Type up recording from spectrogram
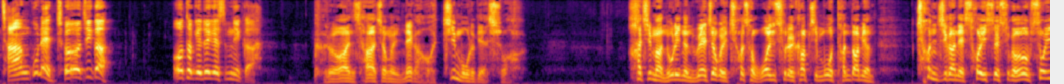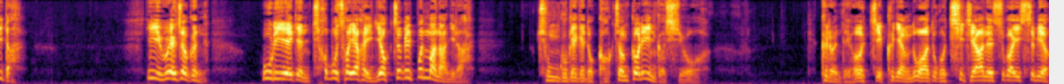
장군의 처지가 어떻게 되겠습니까? 그러한 사정을 내가 어찌 모르겠소. 하지만 우리는 외적을 쳐서 원수를 갚지 못한다면 천지간에 서 있을 수가 없소이다. 이 외적은 우리에겐 처부서야 할 역적일 뿐만 아니라 중국에게도 걱정거리인 것이오. 그런데 어찌 그냥 놓아두고 치지 않을 수가 있으며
